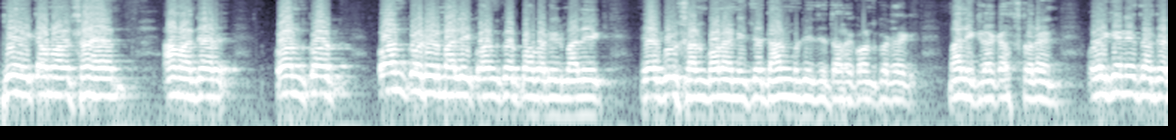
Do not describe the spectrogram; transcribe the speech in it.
যে কামাল সাহেব, আমাদের কনকট কনকটের মালিক কনকট প্রপার্টির মালিক। গুলশান বনানীতে, ধানমন্ডিতে তারা কনকটের মালিকরা কাজ করেন। ওইখানে তাদের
